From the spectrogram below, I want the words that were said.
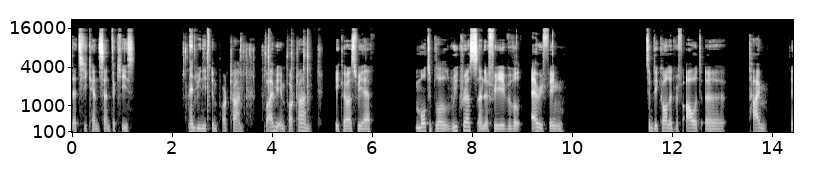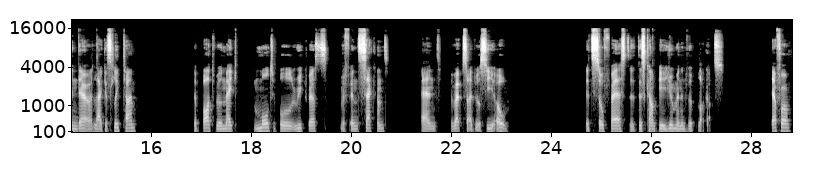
that he can send the keys. And we need import time. Why we import time? Because we have multiple requests and if we will everything simply call it without a time in there like a sleep time the bot will make multiple requests within seconds and the website will see oh it's so fast that this can't be a human and will block us. Therefore,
